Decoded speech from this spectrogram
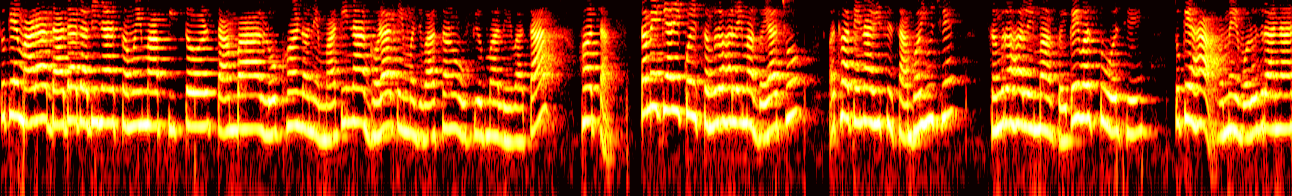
તો કે મારા દાદા દાદીના સમયમાં પિત્તળ, તાંબા, લોખંડ અને માટીના ઘડા તેમજ વાસણો ઉપયોગમાં લેવાતા હતા. તમે ક્યારેય કોઈ સંગ્રહાલયમાં ગયા છો અથવા તેના વિશે સાંભળ્યું છે? સંગ્રહાલયમાં કઈ કઈ વસ્તુઓ છે? તો કે હા, અમે વડોદરાના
